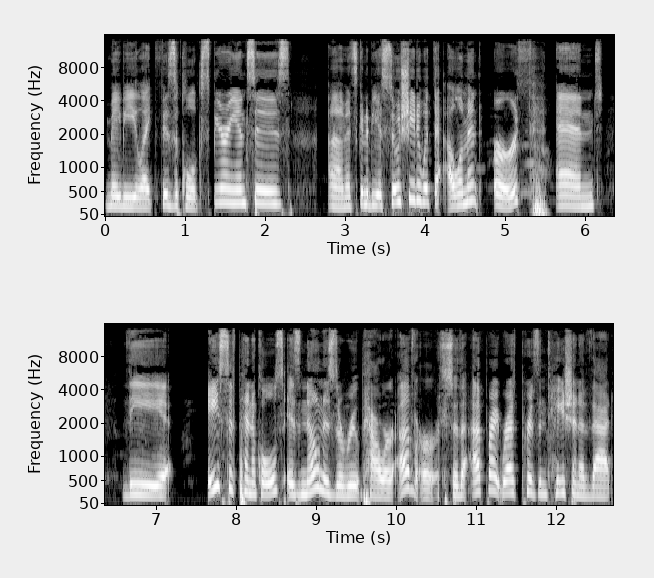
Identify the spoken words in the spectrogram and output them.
maybe like physical experiences. Um, it's going to be associated with the element earth, and the Ace of Pentacles is known as the root power of Earth. So, the upright representation of that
